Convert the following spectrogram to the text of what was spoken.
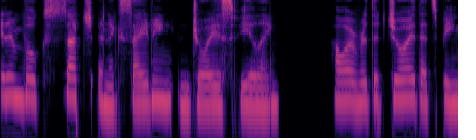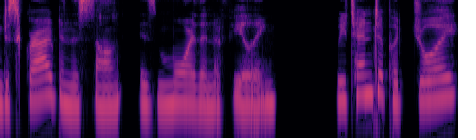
It invokes such an exciting and joyous feeling. However, the joy that's being described in this song is more than a feeling. We tend to put joy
